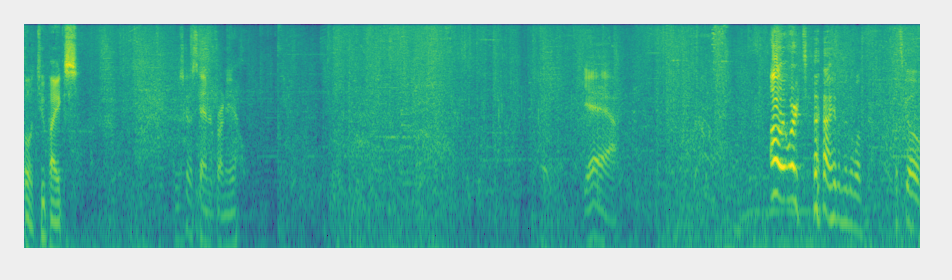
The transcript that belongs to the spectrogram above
Oh, two pikes. I'm just gonna stand in front of you. Yeah. Oh, it worked! I hit him in the one. Let's go.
